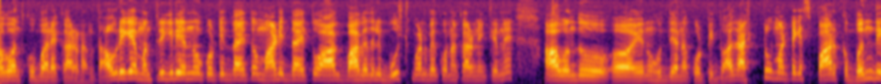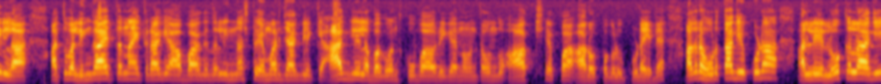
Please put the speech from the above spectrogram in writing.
ಭಗವಂತ ಕುಬಾರೆ ಕಾರಣ ಅಂತ. ಅವರಿಗೆ ಮಂತ್ರಿಗಿರಿಯನ್ನು ಕೊಟ್ಟಿದ್ದಾಯ್ತು, ಮಾಡಿದ್ದಾಯ್ತು, ಆ ಭಾಗದಲ್ಲಿ ಬೂಸ್ಟ್ ಮಾಡಬೇಕು ಅನ್ನೋ ಕಾರಣಕ್ಕೇನೆ ಆ ಒಂದು ಏನು ಹುದ್ದೆಯನ್ನು ಕೊಟ್ಟಿದ್ದು. ಆದ್ರೆ ಅಷ್ಟು ಮಟ್ಟಿಗೆ ಸ್ಪಾರ್ಕ್ ಬಂದಿಲ್ಲ. ಅಥವಾ ಲಿಂಗಾಯತ ನಾಯಕರಾಗಿ ಆ ಭಾಗದಲ್ಲಿ ಇನ್ನಷ್ಟು ಎಮರ್ಜ್ ಆಗಲಿಕ್ಕೆ ಆಗಲಿಲ್ಲ ಭಗವಂತ ಕುಬಾ ಅವರಿಗೆ ಅನ್ನುವಂಥ ಒಂದು ಆಕ್ಷೇಪ, ಆರೋಪಗಳು ಕೂಡ ಇದೆ. ಅದರ ಹೊರತಾಗಿಯೂ ಕೂಡ ಅಲ್ಲಿ ಲೋಕಲ್ ಆಗಿ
